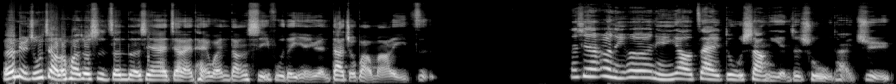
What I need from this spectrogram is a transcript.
而女主角的话，就是真的现在嫁来台湾当媳妇的演员大久保麻里子。那现在二零二二年要再度上演这出舞台剧，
